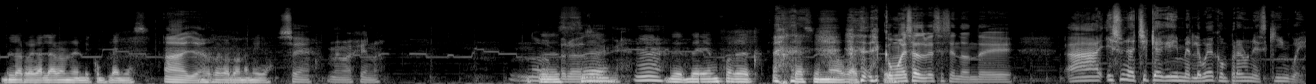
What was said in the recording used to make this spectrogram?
me los regalaron en mi cumpleaños. Ah, Me los ya. regaló una amiga. Sí, me imagino. No, pero eh, eh. De, de ahí en fuera casi no. Como esas veces en donde. Ah, es una chica gamer, le voy a comprar un skin, güey.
